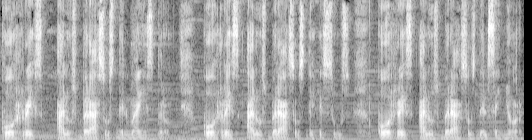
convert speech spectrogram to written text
corres a los brazos del Maestro? corres a los brazos de Jesús, corres a los brazos del Señor,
